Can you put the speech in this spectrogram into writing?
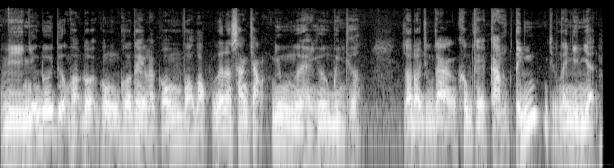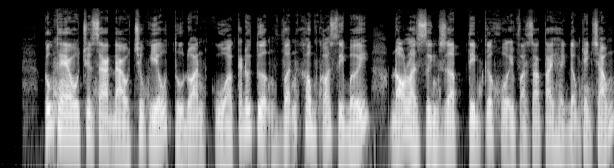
vì những đối tượng phạm tội cũng có thể là có vỏ bọc rất là sang trọng như một người hành hương bình thường do đó chúng ta cũng không thể cảm tính chúng ta nhìn nhận cũng theo chuyên gia Đào Trung Hiếu, thủ đoạn của các đối tượng vẫn không có gì mới, đó là rình rập tìm cơ hội và ra tay hành động nhanh chóng.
